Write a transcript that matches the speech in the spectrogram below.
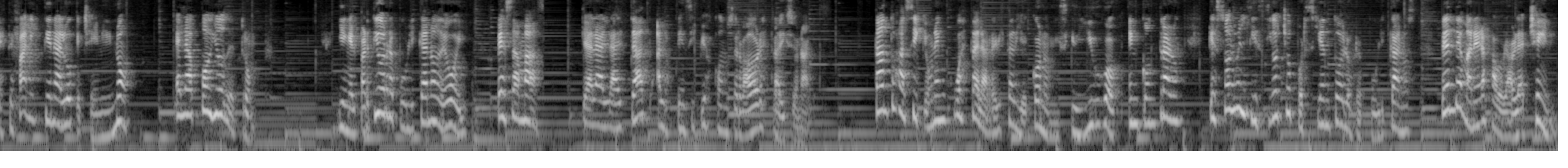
Stefanik tiene algo que Cheney no, el apoyo de Trump. Y en el Partido Republicano de hoy pesa más que a la lealtad a los principios conservadores tradicionales. Tanto es así que una encuesta de la revista The Economist y YouGov encontraron que solo el 18% de los republicanos ven de manera favorable a Cheney,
